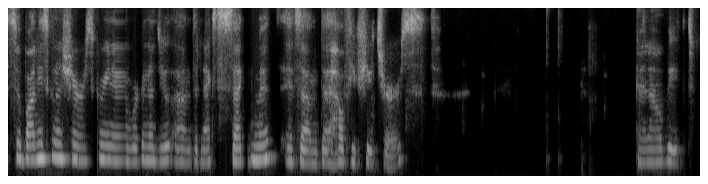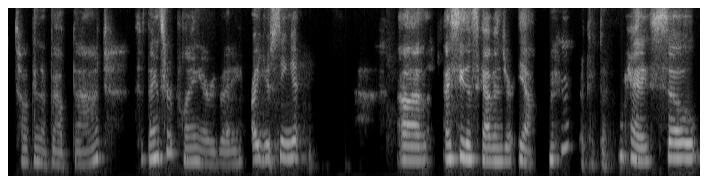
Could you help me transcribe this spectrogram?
so Bonnie's gonna share her screen and we're gonna do um, the next segment. It's um, the healthy futures. And I'll be talking about that. So thanks for playing, everybody. Are you seeing it? Uh, I see the scavenger, yeah. Mm -hmm. Okay, good. Okay, so,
